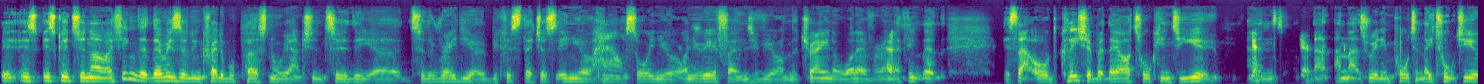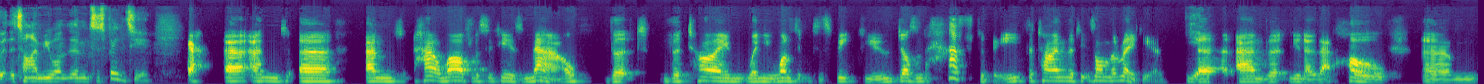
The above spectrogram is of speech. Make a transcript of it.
it's, it's good to know. I think that there is an incredible personal reaction to the uh, to the radio because they're just in your house or in your on your earphones if you're on the train or whatever. And I think that it's that old cliche, but they are talking to you and, yeah. and that's really important. They talk to you at the time you want them to speak to you. Yeah, uh, and uh, and how marvelous it is now that the time when you want it to speak to you doesn't have to be the time that it's on the radio. Yeah, uh, and that you know that whole um,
